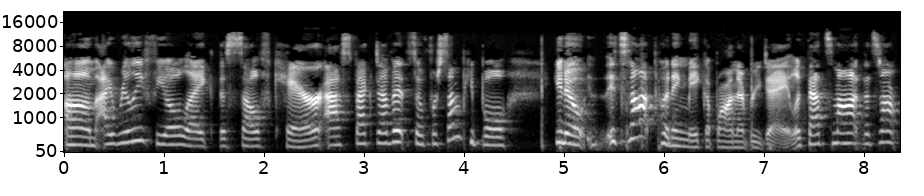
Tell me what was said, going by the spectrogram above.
Um, I really feel like the self care aspect of it. So for some people, you know, it's not putting makeup on every day. Like that's not that's not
